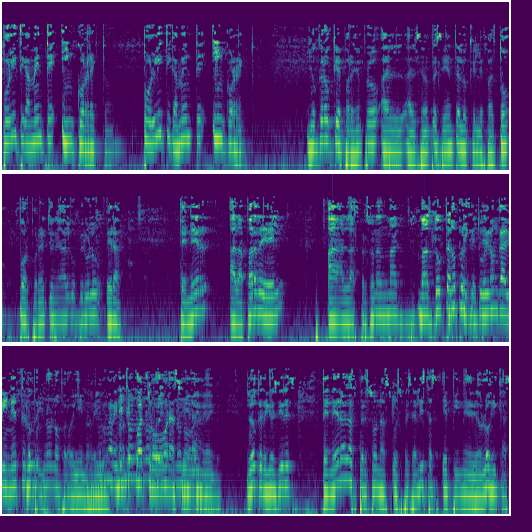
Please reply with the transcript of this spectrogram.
Políticamente incorrecto. Políticamente incorrecto. Yo creo que, por ejemplo, al, al señor presidente lo que le faltó, por ponerte algo, Pirulo, era tener a la par de él a las personas más, más doctas. No, pero que tuvieron gabinete. No, no, no, pero oíme, Tuvieron un gabinete cuatro horas. No, no, oíme. Yo lo que te quiero decir es tener a las personas o especialistas epidemiológicas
